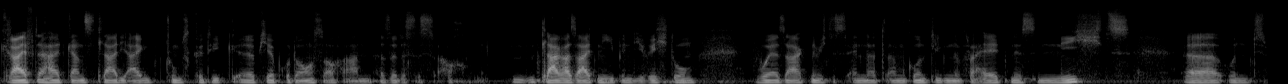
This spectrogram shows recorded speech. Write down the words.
greift er halt ganz klar die Eigentumskritik äh, Pierre Prudence auch an. Also das ist auch ein klarer Seitenhieb in die Richtung, wo er sagt, nämlich das ändert am grundlegenden Verhältnis nichts äh, und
